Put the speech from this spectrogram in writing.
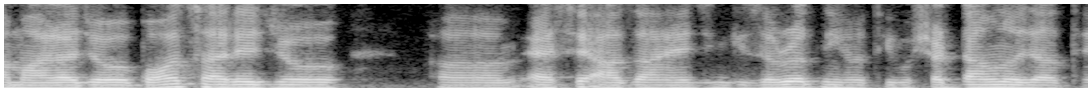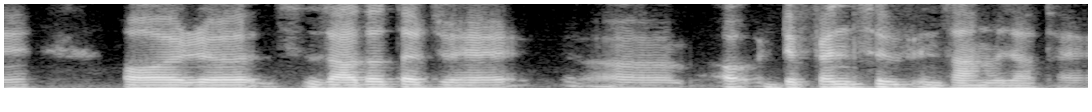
ہمارا جو بہت سارے جو ایسے اعضاء ہیں جن کی ضرورت نہیں ہوتی، وہ شٹ ڈاؤن ہو جاتے ہیں اور زیادہ تر جو ہے ڈیفینسو انسان ہو جاتا ہے۔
